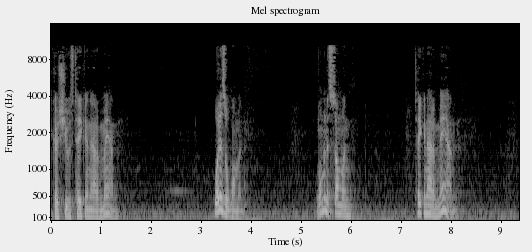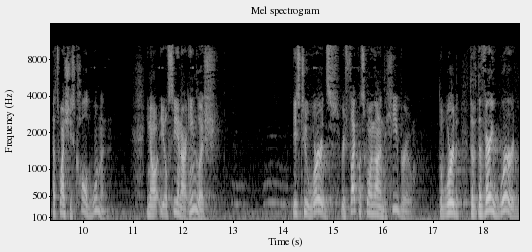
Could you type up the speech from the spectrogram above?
because she was taken out of man. What is a woman? A woman is someone taken out of man. That's why she's called woman. You know, you'll see in our English, these two words reflect what's going on in the Hebrew. The word, the, the very word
